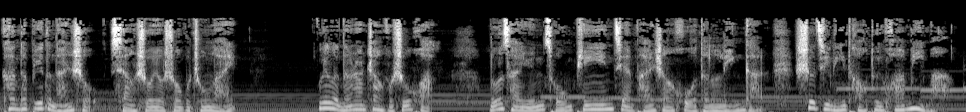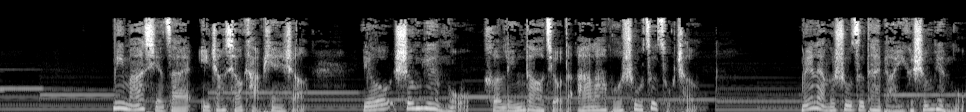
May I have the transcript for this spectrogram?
看他憋得难受，想说又说不出来。为了能让丈夫说话，罗彩云从拼音键盘上获得了灵感，设计了一套对话密码。密码写在一张小卡片上，由声韵母和零到九的阿拉伯数字组成，每两个数字代表一个声韵母，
